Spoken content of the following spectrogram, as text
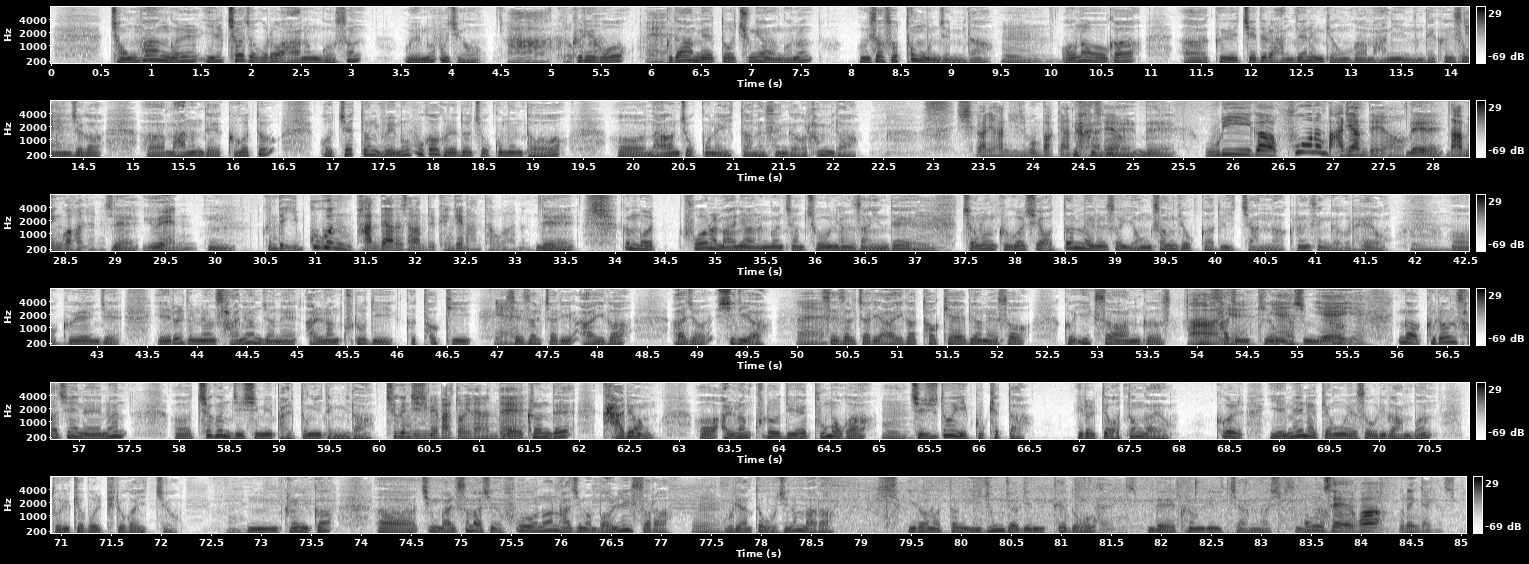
정황을 일차적으로 아는 곳은 외무부죠. 아, 그렇구나. 그리고 네. 그다음에 또 중요한 거는 의사소통 문제입니다. 음. 언어가 아, 그 제대로 안 되는 경우가 많이 있는데 거기서 네. 문제가 아, 많은데 그것도 어쨌든 외무부가 그래도 조금은 더 어, 나은 조건에 있다는 생각을 합니다. 시간이 한 1분밖에 안 남았어요. 네, 네. 우리가 후원은 많이 한대요. 네. 난민과 관련해서 네. 유엔. 음. 근데 입국은 반대하는 사람들이 굉장히 많다고 하는데. 네. 그럼 뭐 후원을 많이 하는 건 참 좋은 현상인데 음. 저는 그것이 어떤 면에서 영상 효과도 있지 않나 그런 생각을 해요. 음. 어 그게 이제 예를 들면 4년 전에 알란 쿠르디 그 터키 예. 3살짜리 아이가 아 저 시리아 네. 3살짜리 아이가 터키 해변에서 그 익사한 그 아, 사진 예. 기억나십니까? 예, 예, 그러니까 그런 사진에는 어, 측은 지심이 발동이 됩니다. 측은 지심이 발동이 되는데. 네, 그런데 가령 어, 알란 쿠르디의 부모가 음. 제주도에 입국했다. 이럴 때 어떤가요? 그걸 예멘의 경우에서 우리가 한번 돌이켜 볼 필요가 있죠. 음, 음 그러니까 어, 지금 말씀하신 후원은 하지만 멀리 있어라. 음. 우리한테 오지는 마라. 이런 어떤 이중적인 태도, 알겠습니다. 네 그런 게 있지 않나 싶습니다. 홍세화 은행장이었습니다.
